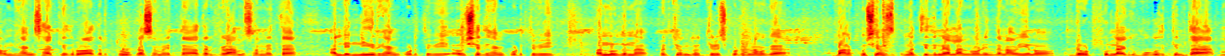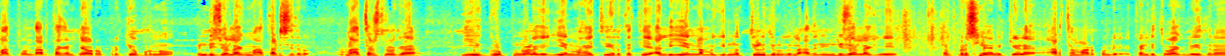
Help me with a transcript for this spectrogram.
ಅವ್ನು ಹೆಂಗೆ ಸಾಕಿದ್ರು ಅದ್ರ ತೂಕ ಸಮೇತ, ಅದ್ರ ಗ್ರಾಮ ಸಮೇತ ಅಲ್ಲಿ ನೀರು ಹೆಂಗೆ ಕೊಡ್ತೀವಿ, ಔಷಧಿ ಹೆಂಗೆ ಕೊಡ್ತೀವಿ ಅನ್ನೋದನ್ನು ಪ್ರತಿಯೊಂದು ತಿಳಿಸ್ಕೊಟ್ರೆ ನಮಗೆ ಭಾಳ ಖುಷಿ ಅನ್ಸುತ್ತೆ. ಮತ್ತು ಇದನ್ನೆಲ್ಲ ನೋಡಿದ ನಾವು ಏನೋ ಡೌಟ್ಫುಲ್ ಆಗಿ ಹೋಗೋದಕ್ಕಿಂತ ಮತ್ತೊಂದು ಅರ್ಧ ಗಂಟೆ ಅವರು ಪ್ರತಿಯೊಬ್ಬರನ್ನು ಇಂಡಿವಿಜುವಲ್ ಆಗಿ ಮಾತಾಡಿಸಿದ್ರು. ಮಾತಾಡ್ಸೊಳಗೆ ಈ ಗ್ರೂಪ್ನೊಳಗೆ ಏನು ಮಾಹಿತಿ ಇರ್ತೈತಿ, ಅಲ್ಲಿ ಏನು ನಮಗೆ ಇನ್ನೂ ತಿಳಿದಿರೋದಿಲ್ಲ, ಅದನ್ನು ಇಂಡಿವಿಜುವಲ್ ಆಗಿ ಪ್ರಶ್ನೆಯನ್ನು ಕೇಳಿ ಅರ್ಥ ಮಾಡ್ಕೊಂಡು ಖಂಡಿತವಾಗ್ಲೂ ಇದನ್ನು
